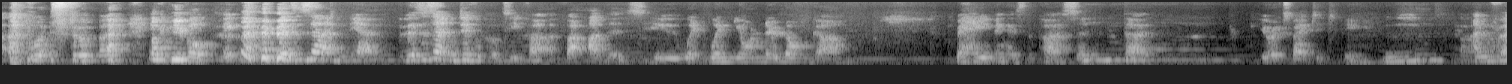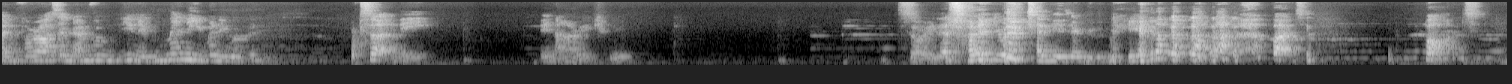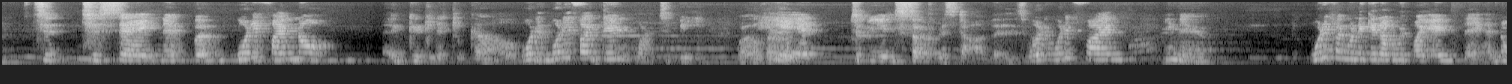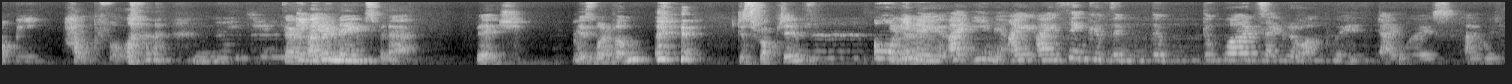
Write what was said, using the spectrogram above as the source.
uh, what's the word? It can be- upheaval. it- there's a certain yeah, there's a certain difficulty for, for others who when when you're no longer behaving as the person that you're expected to be Mm, and, and for us, and, and you know many many women, certainly in our age group. Sorry, that's why you're ten years younger than me. but but to to say no, but what if I'm not a good little girl? What if, what if I don't want to be Well, here to be in service to others? What, what if I'm, you know, what if I want to get on with my own thing and not be helpful? Mm. there You are other know. names for that. Bitch is one of them. Disruptive. or You you know. know, I you know, I, I think of the, the the words I grew up with. I was I was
